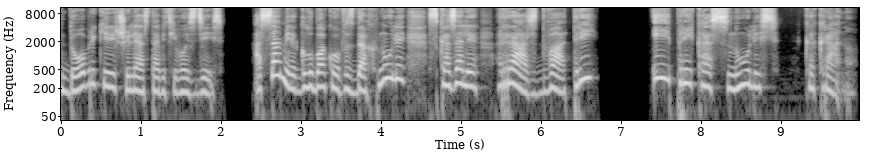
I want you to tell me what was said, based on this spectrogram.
Добрики решили оставить его здесь а сами глубоко вздохнули, сказали «раз, два, три» и прикоснулись к экрану.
